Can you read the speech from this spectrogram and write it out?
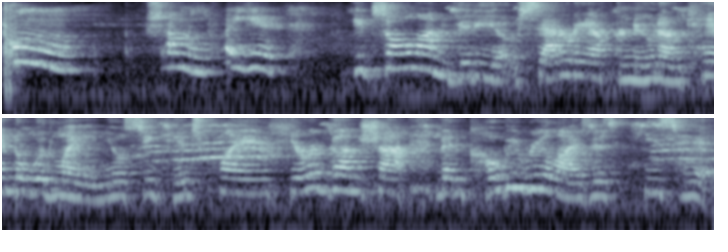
boom, shot me right here. It's all on video Saturday afternoon on Candlewood Lane. You'll see kids playing, hear a gunshot, then Kobe realizes he's hit.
